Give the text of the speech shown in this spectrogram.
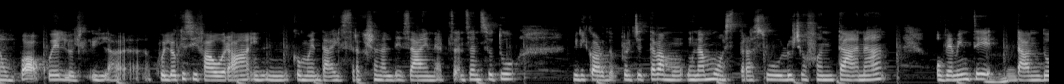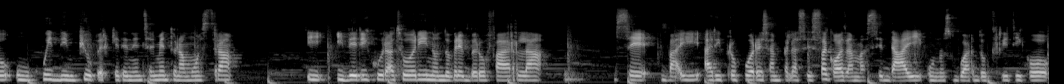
è un po' quello, il, quello che si fa ora in, come da instructional designer, nel senso tu mi ricordo progettavamo una mostra su Lucio Fontana, ovviamente mm-hmm. dando un quid in più perché tendenzialmente una mostra i, i veri curatori non dovrebbero farla se vai a riproporre sempre la stessa cosa, ma se dai uno sguardo critico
